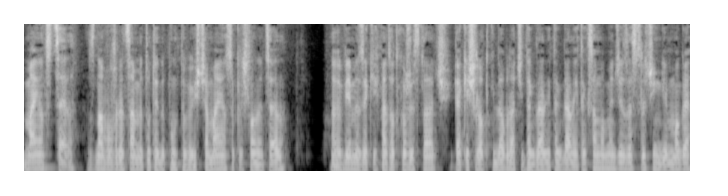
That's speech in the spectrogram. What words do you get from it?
Mając cel, znowu wracamy tutaj do punktu wyjścia, mając określony cel, wiemy z jakich metod korzystać, jakie środki dobrać i tak dalej, i tak dalej. Tak samo będzie ze stretchingiem. Mogę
